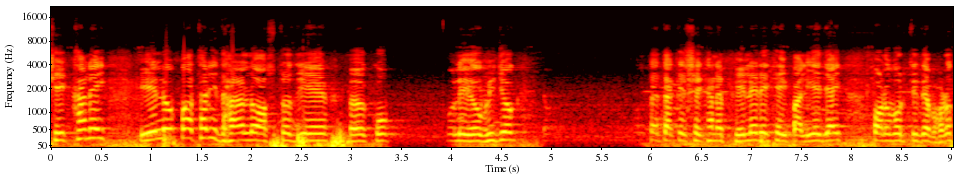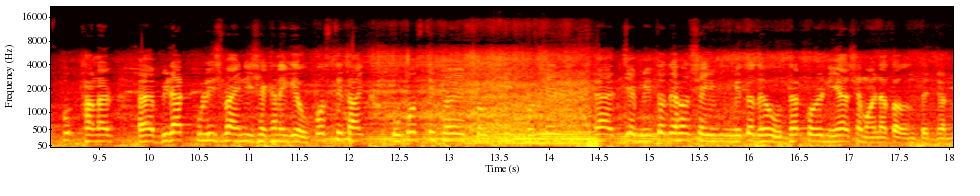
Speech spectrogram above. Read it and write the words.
সেখানেই এলোপাথারি ধারালো অস্ত্র দিয়ে কোপ বলে অভিযোগ তাকে সেখানে ফেলে রেখেই পালিয়ে যায়। পরবর্তীতে ভরতপুর থানার বিরাট পুলিশ বাহিনী সেখানে গিয়ে উপস্থিত হয়। উপস্থিত হয়ে ষষ্ঠী ঘোষের যে মৃতদেহ, সেই মৃতদেহ উদ্ধার করে নিয়ে আসে ময়নাতদন্তের জন্য।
